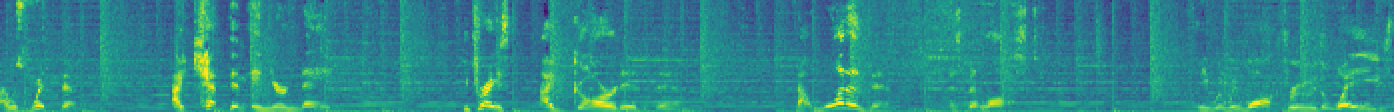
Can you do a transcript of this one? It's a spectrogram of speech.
I was with them. I kept them in your name. He prays, I guarded them. Not one of them has been lost. See, when we walk through the waves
